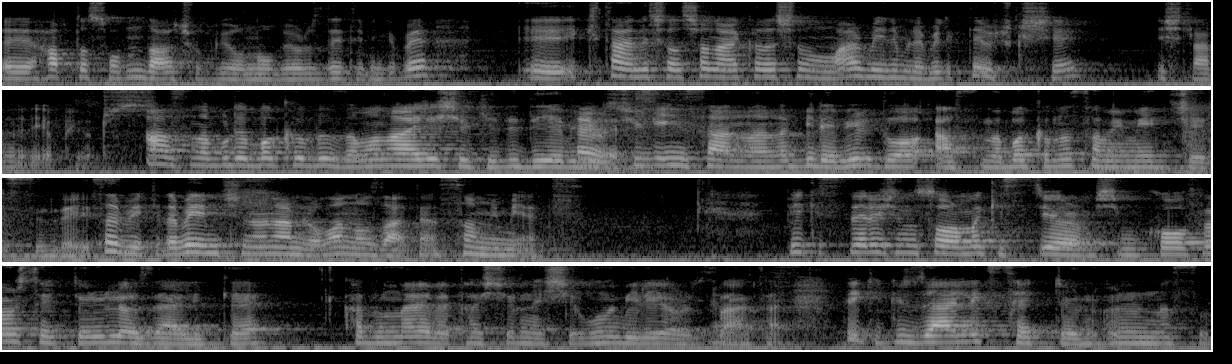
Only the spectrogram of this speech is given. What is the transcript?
Ee, Hafta sonu daha çok yoğun oluyoruz dediğim gibi. Ee, iki tane çalışan arkadaşım var. Benimle birlikte üç kişi işlemleri yapıyoruz. Aslında burada bakıldığı zaman aile şirketi diyebiliriz. Evet. Çünkü insanlarla birebir aslında bakımla samimiyet içerisindeyiz. Tabii ki de benim için önemli olan o zaten samimiyet. Peki sizlere şunu sormak istiyorum. Şimdi kuaför sektörüyle özellikle kadınlar evet haşır neşir bunu biliyoruz zaten. Peki güzellik sektörünün önü nasıl?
